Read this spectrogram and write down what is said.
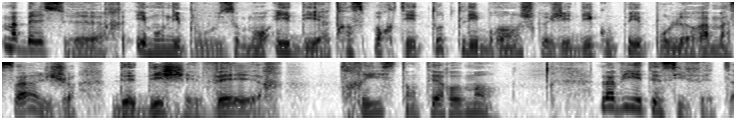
ma belle-sœur et mon épouse m'ont aidé à transporter toutes les branches que j'ai découpées pour le ramassage des déchets verts. Triste enterrement. La vie est ainsi faite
